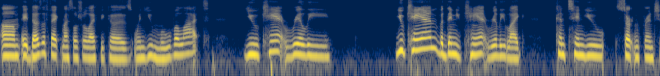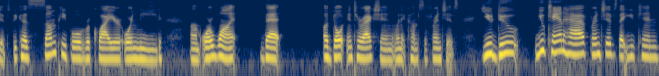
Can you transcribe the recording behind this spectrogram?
Um, it does affect my social life because when you move a lot, you can't really you can, but then you can't really like continue certain friendships because some people require or need um, or want that adult interaction when it comes to friendships. You do you can have friendships that you can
